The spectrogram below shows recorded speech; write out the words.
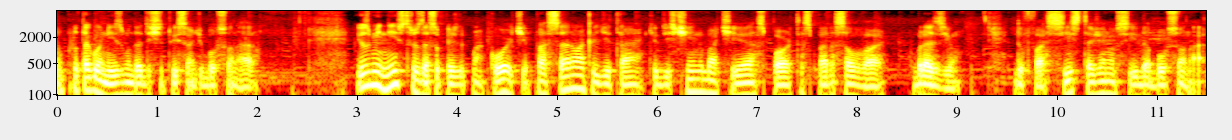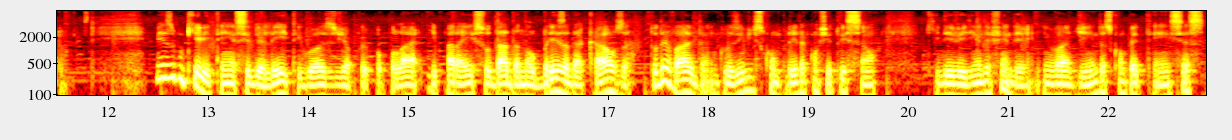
o protagonismo da destituição de Bolsonaro. E os ministros da Suprema Corte passaram a acreditar que o destino batia as portas para salvar Brasil, do fascista genocida Bolsonaro. Mesmo que ele tenha sido eleito e goze de apoio popular e para isso dada a nobreza da causa, tudo é válido, inclusive descumprir a Constituição, que deveriam defender, invadindo as competências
